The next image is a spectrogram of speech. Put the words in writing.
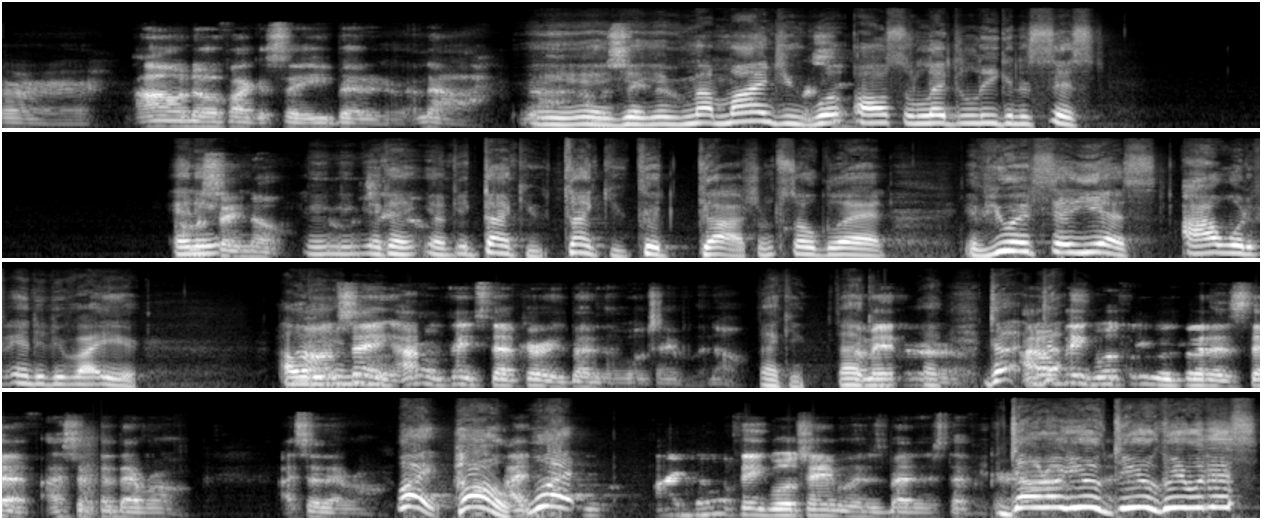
Uh, I don't know if I can say he better than nah. nah Yeah, yeah, yeah, no. Mind you, I'ma Wilt say- also led the league in assists. I'm And gonna he- say no. I'm gonna say Okay, no. okay, thank you, thank you. Good gosh, I'm so glad. If you had said yes, I would have ended it right here. I No, I'm saying it- I don't think Steph Curry is better than Wilt Chamberlain. No. Thank you. I mean, you. no, no, no. Da- I don't da- think Wilt Chamberlain is better than Steph. I said that wrong. I said that wrong. Wait, oh, I, what? I don't think Wilt Chamberlain is better than Steph Curry. Don't know you. Do you agree with this?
